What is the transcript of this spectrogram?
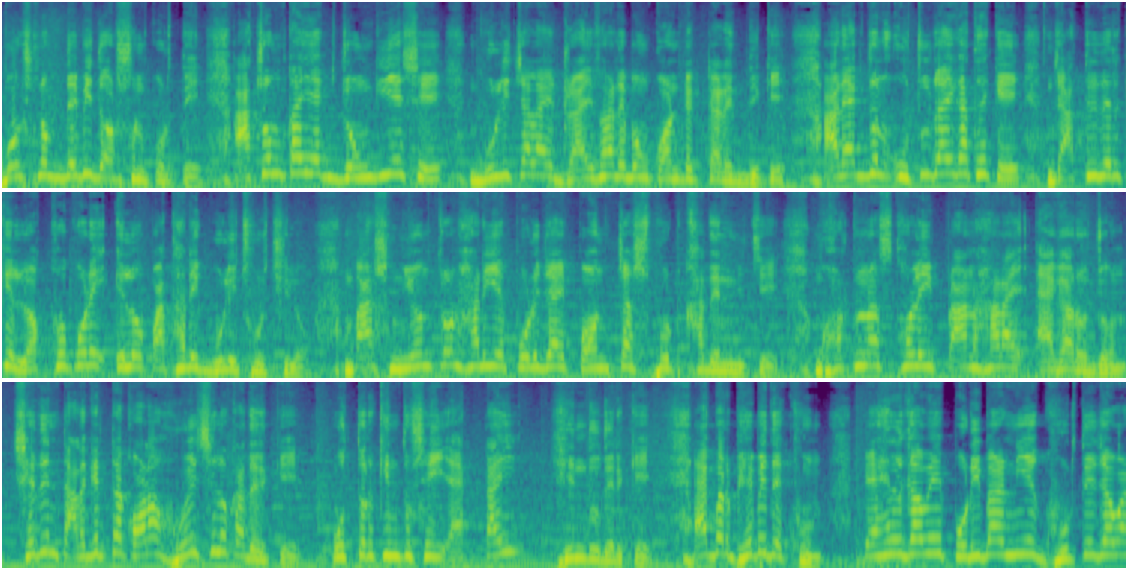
বৈষ্ণব দেবী দর্শন করতে। আচমকাই এক জঙ্গি এসে গুলি চালায় ড্রাইভার এবং কন্ট্রাক্টরের দিকে। আর একজন উঁচু জায়গা থেকে যাত্রীদেরকে লক্ষ্য করে এলো পাথারে গুলি ছুড়ছিল। বাস নিয়ন্ত্রণ হারিয়ে পড়ে যায় পঞ্চাশ ফুট খাদের নিচে। ঘটনাস্থলেই প্রাণ হারায় এগারো জন। সেদিন টার্গেটটা করা হয়েছিল কাদেরকে উত্তর কিন্তু সেই একটাই, হিন্দুদেরকে। একবার ভেবে দেখুন, পেহেলগাঁওয়ে পরিবার নিয়ে ঘুরতে যাওয়া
